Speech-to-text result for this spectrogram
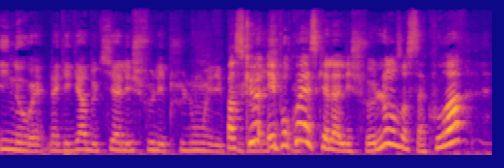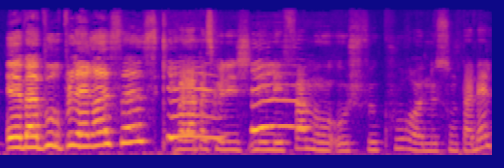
Ino, ouais. La guéguerre de qui a les cheveux les plus longs et les Parce plus que, et pourquoi est-ce qu'elle a les cheveux longs, Sakura? Eh bah pour plaire à Sasuke Voilà, parce que les, les, les femmes aux, aux cheveux courts euh, ne sont pas belles.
